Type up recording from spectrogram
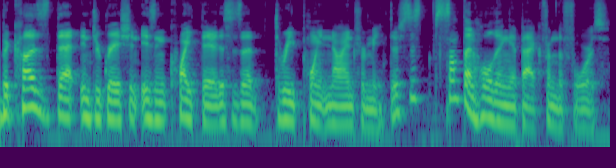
because that integration isn't quite there, this is a 3.9 for me. There's just something holding it back from the fours.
